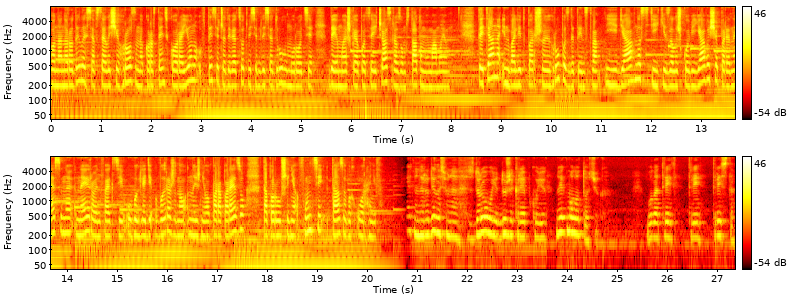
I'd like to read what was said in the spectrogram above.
Вона народилася в селищі Грозине Коростенського району в 1982 році, де і мешкає по цей час разом з татом і мамою. Тетяна інвалід першої групи з дитинства. Її діагноз стійкі залишкові явища перенесеної нейроінфекції у вигляді вираженого нижнього парапарезу та порушення функцій тазових органів. Ну, народилась вона здоровою, дуже крепкою, ну як молоточок. Була 3, 3, 300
